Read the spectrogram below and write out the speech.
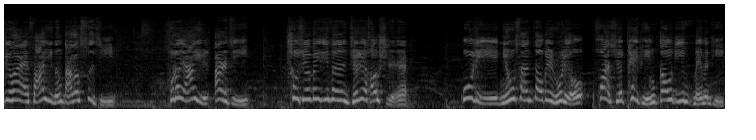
另外法语能达到四级，葡萄牙语二级，数学微积分绝对好使，物理牛三倒背如流，化学配平高低没问题。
